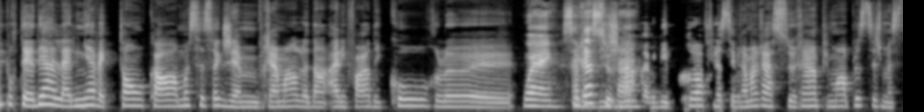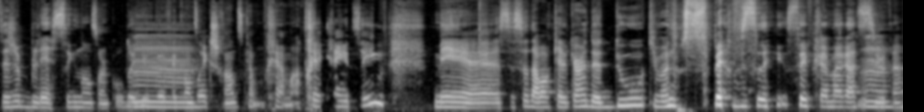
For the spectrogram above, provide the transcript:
sais, pour t'aider à l'aligner avec ton corps. Moi, c'est ça que j'aime vraiment, là, dans aller faire des cours, là. euh, Ouais, c'est avec des rassurant. gens, avec des profs, là, c'est vraiment rassurant. Puis moi, en plus, je me suis déjà blessée dans un cours de yoga. Fait qu'on Mm. dirait que je suis rendue comme vraiment très craintive. Mais euh, c'est ça, d'avoir quelqu'un de doux qui va nous superviser, c'est vraiment rassurant.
